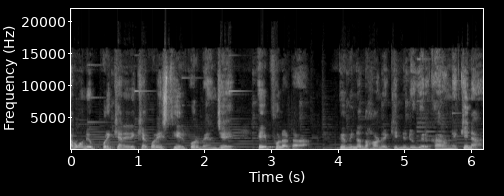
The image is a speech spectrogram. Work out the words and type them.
এবং উনি পরীক্ষা নিরীক্ষা করে স্থির করবেন যে এই ফোলাটা বিভিন্ন ধরনের কিডনি রোগের কারণে কিনা?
